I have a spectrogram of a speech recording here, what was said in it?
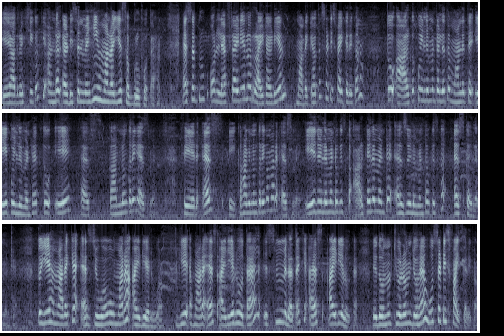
ये याद रखिएगा कि अंडर एडिशन में ही हमारा ये सब ग्रुप होता है। सब ग्रुप और लेफ़्ट आइडियल और राइट आइडियल हमारा क्या होता है? सेटिस्फाई करेगा ना। तो आर का कोई एलिमेंट लेते हैं, मान लेते हैं ए कोई एलिमेंट है तो ए एस कहाँ बिलोंग करेगा एस में? फिर एस ए कहाँ बिलोंग करेगा हमारा एस में? ए जो एलिमेंट है किसका? आर का एलिमेंट है एस जो एलिमेंट है वो किसका? एस का एलिमेंट है। तो ये हमारा क्या एस जो हुआ, वो हमारा आइडियल हुआ। ये हमारा एस आइडियल होता है, इसमें रहता है कि एस आइडियल होता है। तो ये दोनों थ्योरम जो है, वो सेटिस्फाई करेगा।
